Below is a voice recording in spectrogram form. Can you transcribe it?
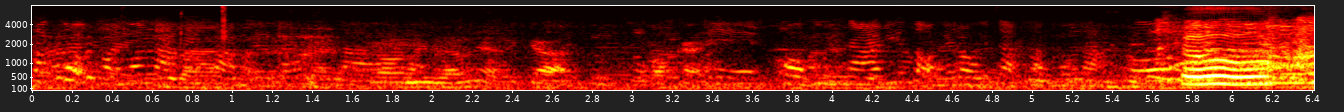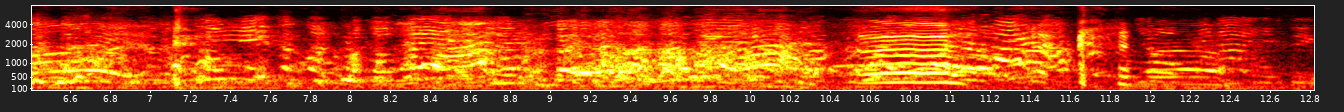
ขากดคำว่ารักความรอเรือเนี่ยกับกอไก่ขอบคุณนะที่สอนให้เรารู้จักคำโบราณโอ้โหคำนี้จะกดคำว่ารักเออ โยงไม่ได้จริง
